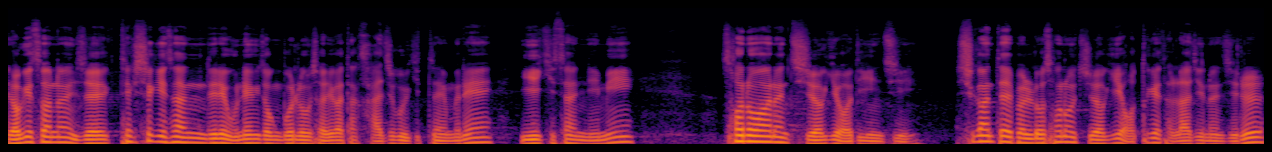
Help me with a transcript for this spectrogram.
여기서는 이제 택시 기사님들의 운행 정보를 저희가 다 가지고 있기 때문에 이 기사님이 선호하는 지역이 어디인지 시간대별로 선호 지역이 어떻게 달라지는지를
